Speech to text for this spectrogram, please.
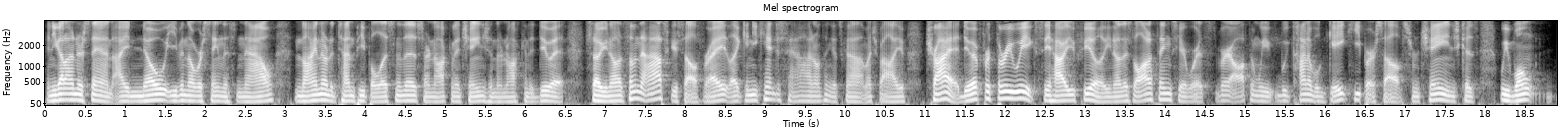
And you got to understand, I know even though we're saying this now, nine out of 10 people listen to this are not going to change and they're not going to do it. So, you know, it's something to ask yourself, right? Like, and you can't just say, oh, I don't think it's going to have that much value. Try it. Do it for three weeks. See how you feel. You know, there's a lot of things here where it's very often we, we kind of will gatekeep ourselves from change because we won't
